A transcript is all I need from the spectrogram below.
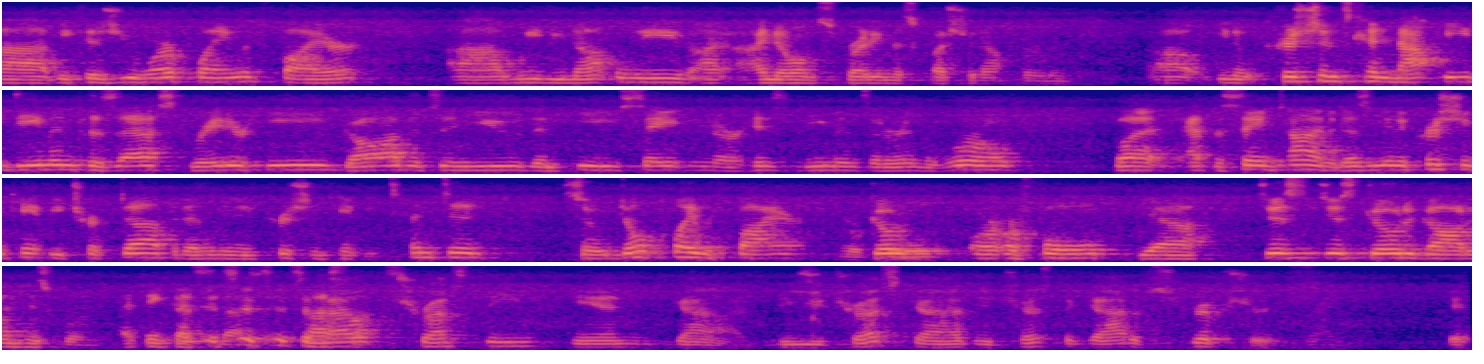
uh, because you are playing with fire. Uh, we do not believe, I, I know I'm spreading this question out further. Uh, you know, Christians cannot be demon possessed. Greater He, God that's in you, than He, Satan, or His demons that are in the world. But at the same time, it doesn't mean a Christian can't be tripped up. It doesn't mean a Christian can't be tempted. So don't play with fire. Or go fooled. or, or fold. Yeah, just just go to God and His Word. I think that's it's, it's, it's about trusting in God. Do you trust God? Do you trust the God of Scriptures? If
